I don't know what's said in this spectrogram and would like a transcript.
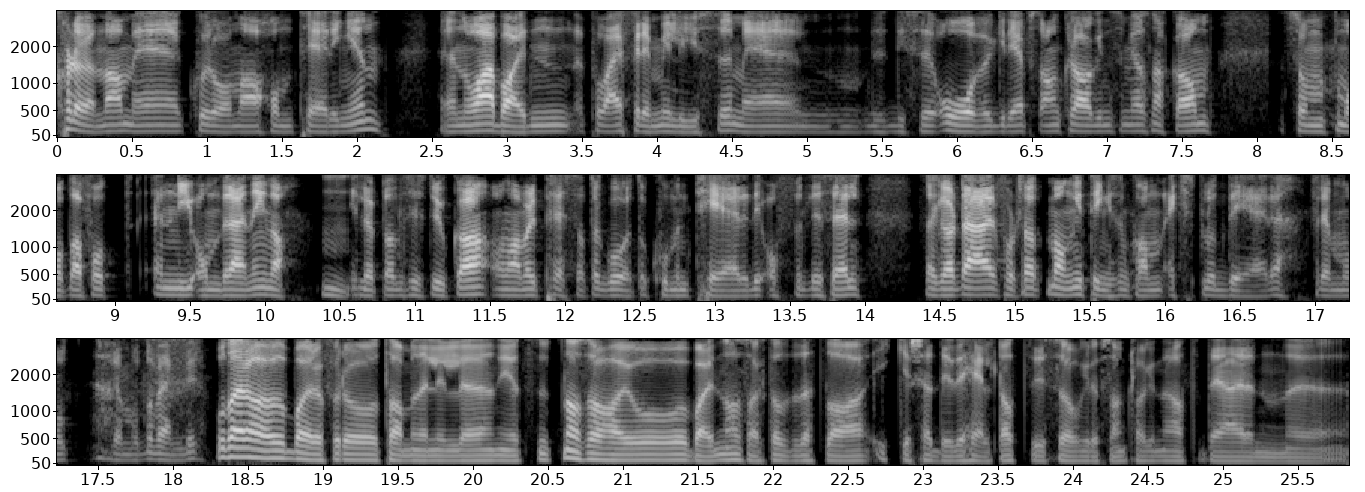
kløna med koronahåndteringen. Eh, nå er Biden på vei frem i lyset med disse overgrepsanklagene som vi har snakka om, som på en måte har fått en ny omdreining da, mm. i løpet av den siste uka. Og han har blitt pressa til å gå ut og kommentere de offentlig selv. Så det er klart det er fortsatt mange ting som kan eksplodere frem mot, frem mot november. Og der har jo, bare for å ta med den lille nyhetssnutten, så har jo Biden har sagt at dette da ikke skjedde i det hele tatt, disse overgrepsanklagene. At det er en eh,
